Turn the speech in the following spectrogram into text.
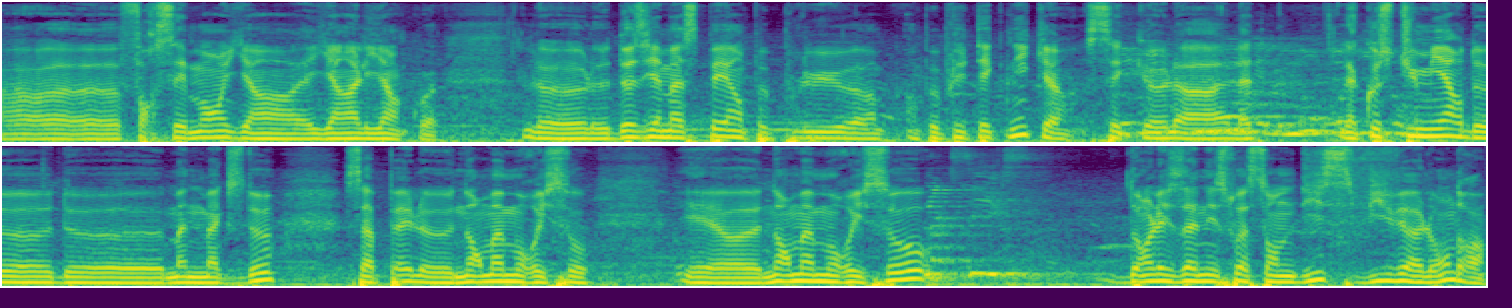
Euh, forcément, il y, a un- lien. Le, deuxième aspect, un peu plus, technique, c'est que la, costumière de, Mad Max 2 s'appelle euh, Norma Morisseau. Et Norma Morisseau, dans les années 70, vivait à Londres.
